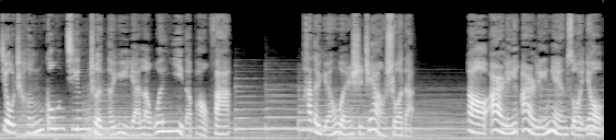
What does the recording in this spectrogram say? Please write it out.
就成功精准地预言了瘟疫的爆发。他的原文是这样说的。到二零二零年左右，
